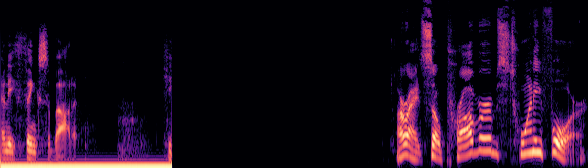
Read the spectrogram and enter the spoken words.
and he thinks about it. He All right, so Proverbs 24.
